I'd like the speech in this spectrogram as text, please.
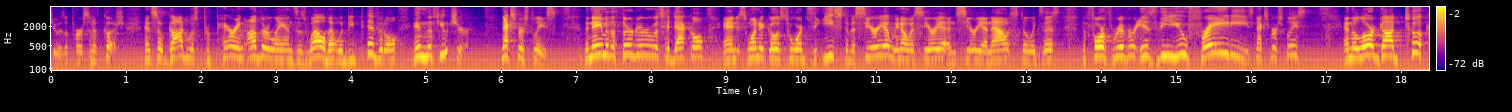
She was a person of Cush, and so God was preparing other lands as well that would be pivotal in the future. Next verse, please. The name of the third river was Hiddekel, and it's one that goes towards the east of Assyria. We know Assyria and Syria now still exist. The fourth river is the Euphrates. Next verse, please. And the Lord God took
